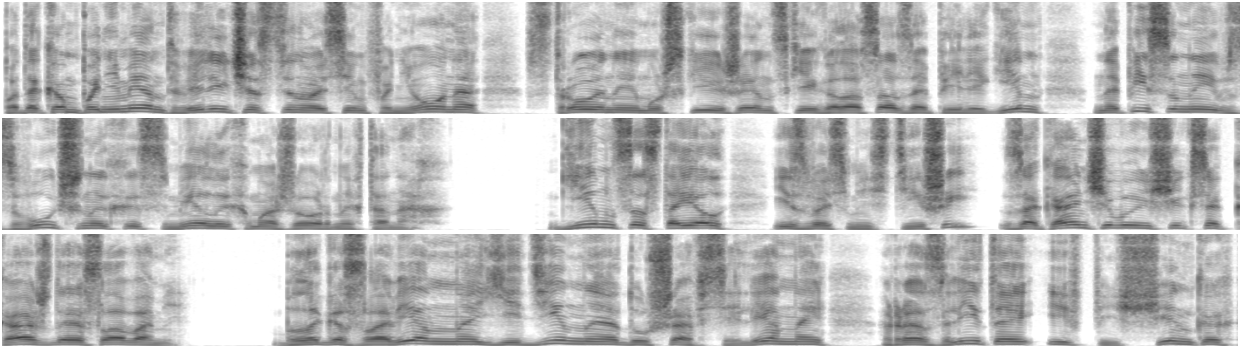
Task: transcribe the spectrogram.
Под аккомпанемент величественного симфониона стройные мужские и женские голоса запели гимн, написанный в звучных и смелых мажорных тонах. Гимн состоял из восьми стишей, заканчивающихся каждое словами. «Благословенна единая душа Вселенной, разлитая и в песчинках,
